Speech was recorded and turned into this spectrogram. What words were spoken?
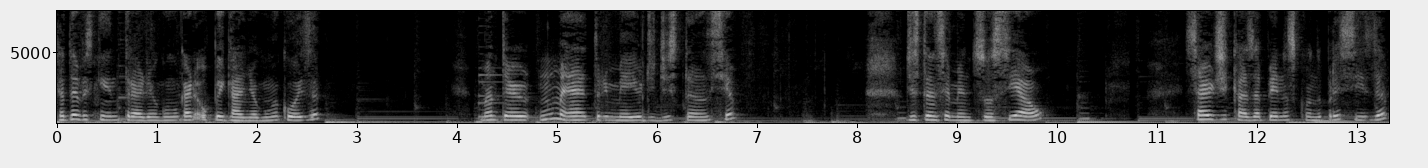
cada vez que entrar em algum lugar ou pegar em alguma coisa, manter um metro e meio de distância, distanciamento social, sair de casa apenas quando precisa.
